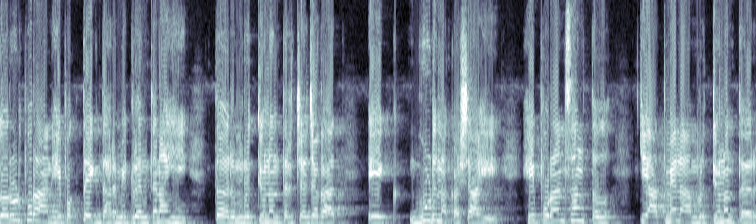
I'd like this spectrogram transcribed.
गरुड पुराण हे फक्त एक धार्मिक ग्रंथ नाही तर मृत्यूनंतरच्या जगात एक गूढ नकाशा आहे. हे पुराण सांगतं की आत्म्याला मृत्यूनंतर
